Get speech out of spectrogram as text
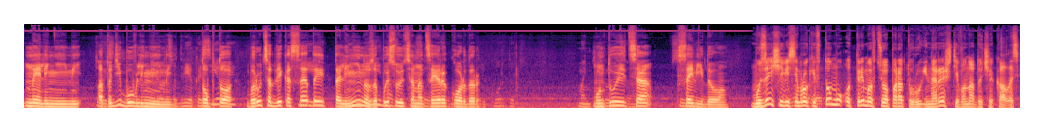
не лінійний, а тоді був лінійний. Тобто беруться дві касети та лінійно записуються на цей рекордер. Монтується все відео. Музей ще вісім років тому отримав цю апаратуру, і нарешті вона дочекалась.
